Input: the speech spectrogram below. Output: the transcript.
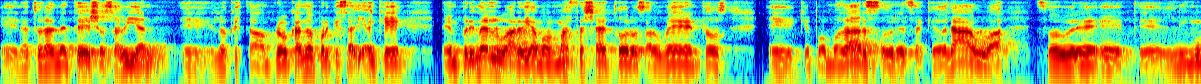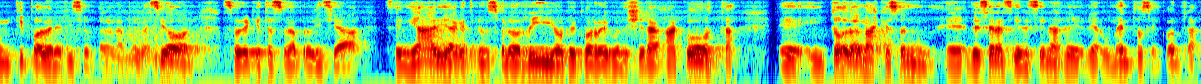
eh, naturalmente ellos sabían lo que estaban provocando, porque sabían que, en primer lugar, digamos, más allá de todos los argumentos que podemos dar sobre el saqueo del agua, sobre este, ningún tipo de beneficio para la población, sobre que esta es una provincia semiárida, que tiene un solo río, que corre de cordillera a costa, eh, y todo lo demás que son eh, decenas y decenas de, argumentos en contra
